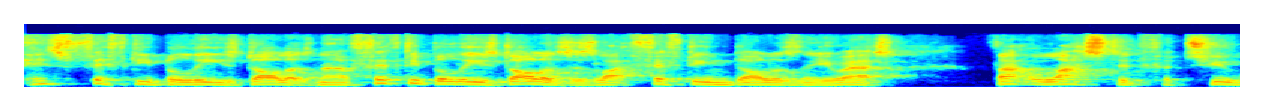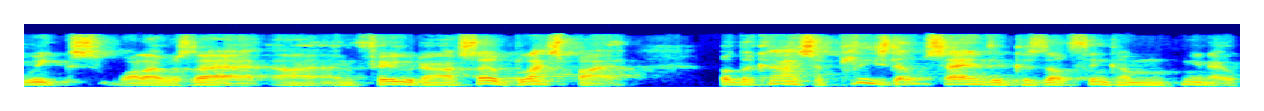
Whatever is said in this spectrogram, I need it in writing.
here's 50 Belize dollars. Now, 50 Belize dollars is like $15 in the US that lasted for two weeks while I was there uh, and food, and I was so blessed by it. But the guy said, "Please don't say anything because they'll think I'm, you know,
